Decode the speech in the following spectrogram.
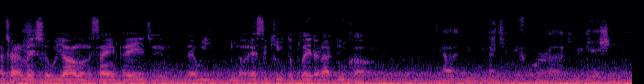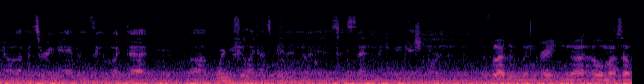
I try to make sure we all on the same page and that we you know execute the play that I do call. Uh, you, you, mentioned before uh, communication, you know, that Missouri game and things like that. Um, where do you feel like that's been in, in, since then, in the communication part? I feel like it's been great. You know, I hold myself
